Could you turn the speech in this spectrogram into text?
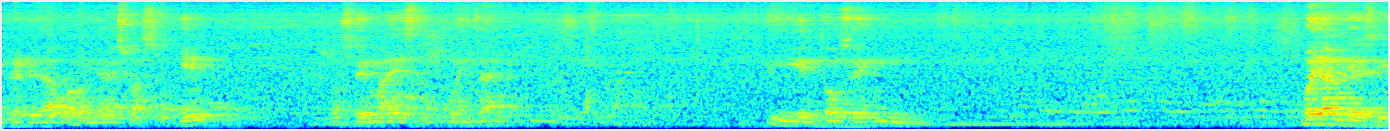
En realidad, bueno, ya eso hace tiempo, eso hace más de 50 años. Y entonces, mm, voy a decir,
